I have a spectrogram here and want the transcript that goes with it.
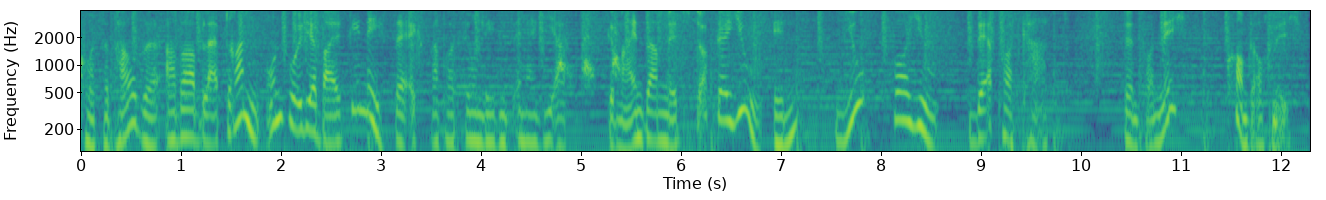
Kurze Pause, aber bleib dran und hol dir bald die nächste Extraportion Lebensenergie ab. Gemeinsam mit Dr. Yu in You for You, der Podcast. Denn von nichts kommt auch nichts.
